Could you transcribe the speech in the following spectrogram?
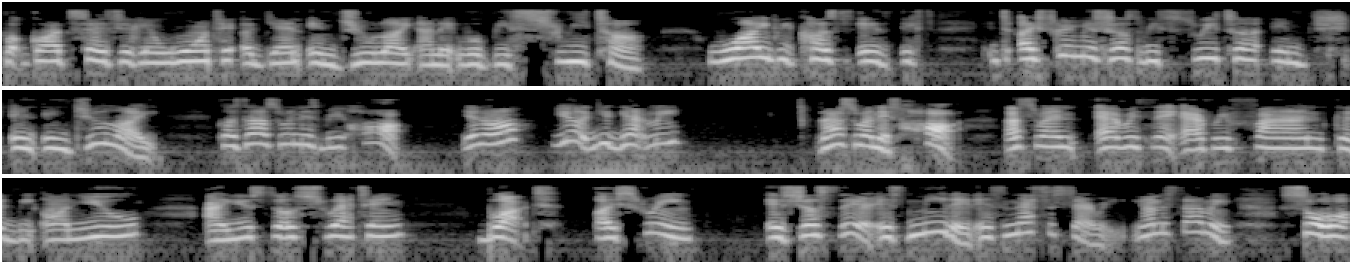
but God says you can want it again in July and it will be sweeter. Why? Because it, it, ice cream is just be sweeter in in, in July. Cause that's when it's be hot. You know? You you get me? That's when it's hot. That's when everything every fan could be on you and you still sweating. But ice cream is just there. It's needed. It's necessary. You understand me? So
